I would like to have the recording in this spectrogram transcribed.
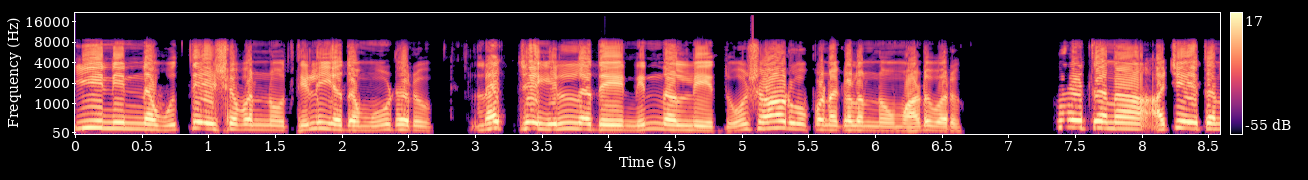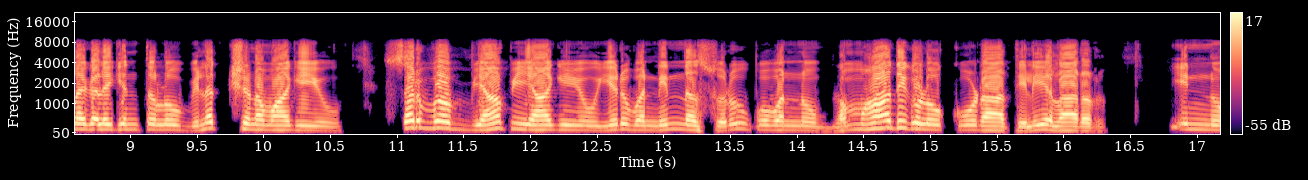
ಈ ನಿನ್ನ ಉದ್ದೇಶವನ್ನು ತಿಳಿಯದ ಮೂಢರು ಲಜ್ಜೆ ಇಲ್ಲದೆ ನಿನ್ನಲ್ಲಿ ದೋಷಾರೋಪಣಗಳನ್ನು ಮಾಡುವರು. ಚೇತನ ಅಚೇತನಗಳಿಗಿಂತಲೂ ವಿಲಕ್ಷಣವಾಗಿಯೂ, ಸರ್ವವ್ಯಾಪಿಯಾಗಿಯೂ ಇರುವ ನಿನ್ನ ಸ್ವರೂಪವನ್ನು ಬ್ರಹ್ಮಾದಿಗಳು ಕೂಡ ತಿಳಿಯಲಾರರು. ಇನ್ನು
